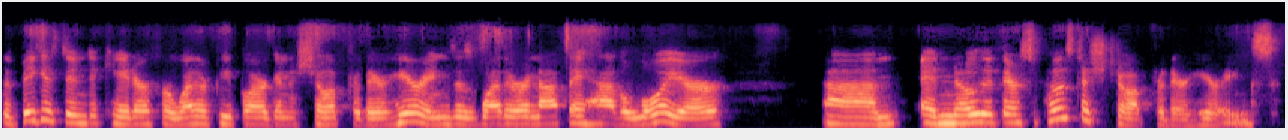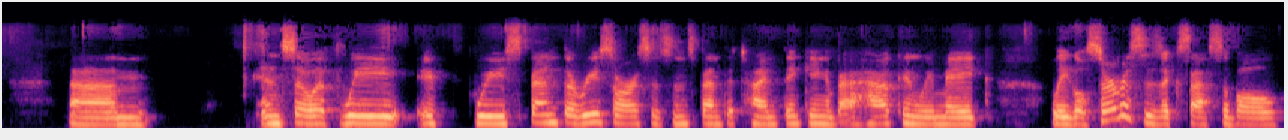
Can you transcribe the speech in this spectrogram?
the biggest indicator for whether people are going to show up for their hearings is whether or not they have a lawyer um, and know that they're supposed to show up for their hearings. Um, and so if we if we spent the resources and spent the time thinking about how can we make legal services accessible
